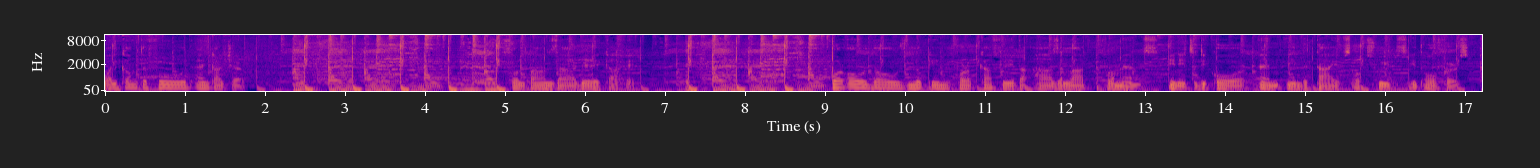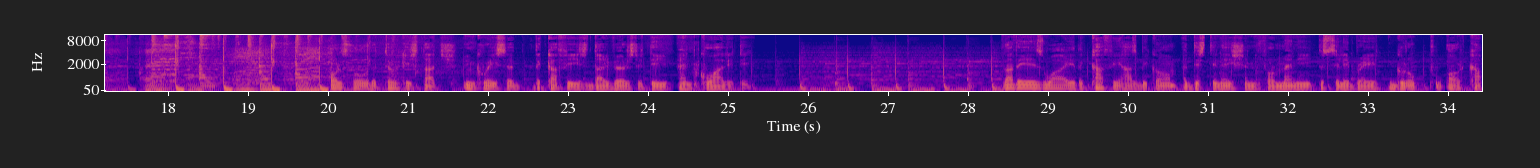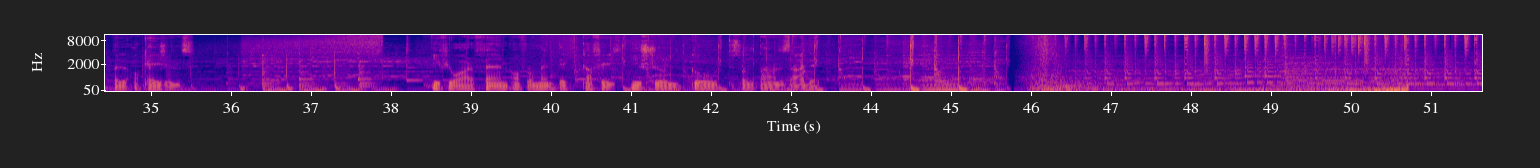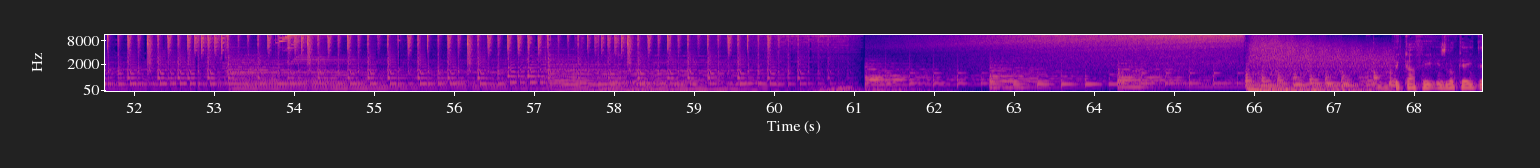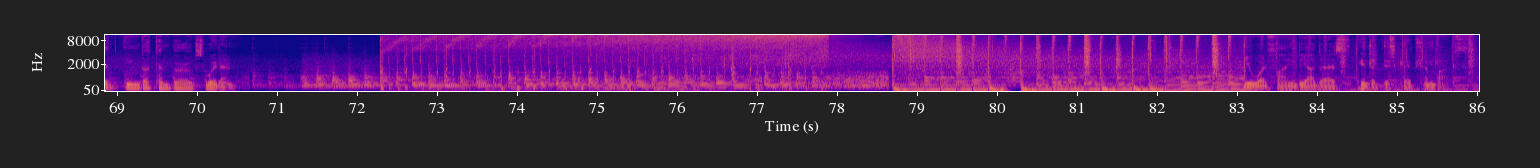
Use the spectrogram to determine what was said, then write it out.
Welcome to Food and Culture. Sultanzade Cafe. For all those looking for a cafe that has a lot of romance in its decor and in the types of sweets it offers. Also, the Turkish touch increased the cafe's diversity and quality. That is why the cafe has become a destination for many to celebrate group or couple occasions. If you are a fan of romantic cafes, you should go to Sultan Zade. The cafe is located in Gothenburg, Sweden. You will find the address in the description box.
